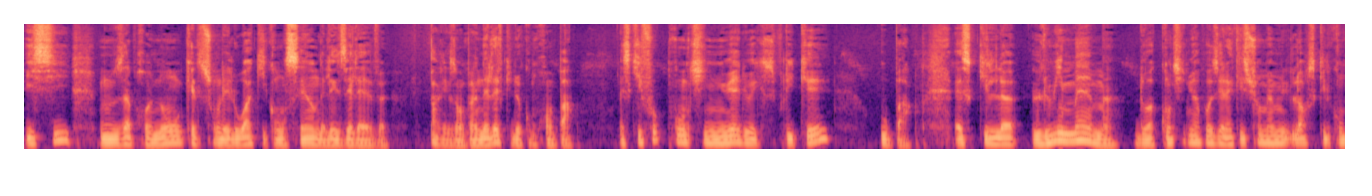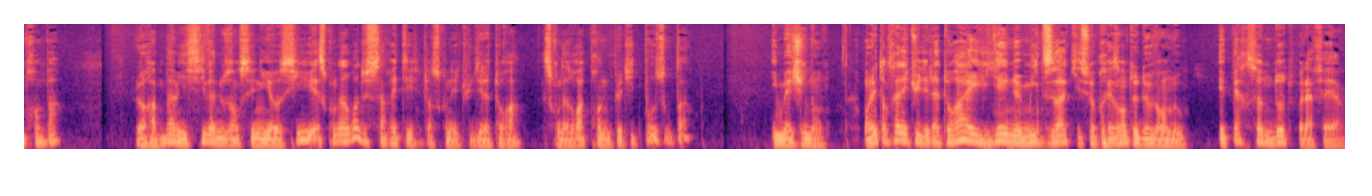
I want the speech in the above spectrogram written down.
ici, nous apprenons quelles sont les lois qui concernent les élèves. Par exemple, un élève qui ne comprend pas. Est-ce qu'il faut continuer à lui expliquer ou pas? Est-ce qu'il lui-même doit continuer à poser la question même lorsqu'il ne comprend pas? Le Rambam ici va nous enseigner aussi, est-ce qu'on a le droit de s'arrêter lorsqu'on étudie la Torah? Est-ce qu'on a le droit de prendre une petite pause ou pas? Imaginons, on est en train d'étudier la Torah et il y a une mitzvah qui se présente devant nous. Et personne d'autre peut la faire,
